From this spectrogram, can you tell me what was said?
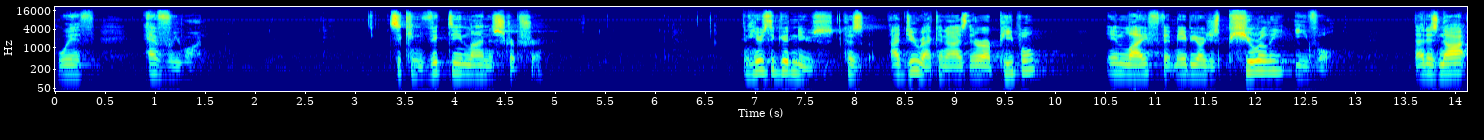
with everyone. It's a convicting line of scripture. And here's the good news, because I do recognize there are people in life that maybe are just purely evil. That is not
